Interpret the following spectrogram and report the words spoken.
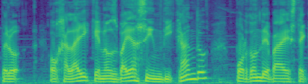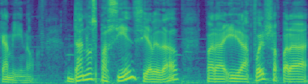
pero ojalá y que nos vayas indicando por dónde va este camino. Danos paciencia, ¿verdad? Para ir a fuerza, para,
